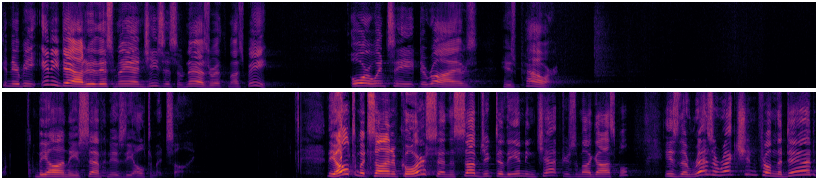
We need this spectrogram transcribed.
Can there be any doubt who this man, Jesus of Nazareth, must be? Or whence he derives his power? Beyond these seven is the ultimate sign. The ultimate sign, of course, and the subject of the ending chapters of my gospel, is the resurrection from the dead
